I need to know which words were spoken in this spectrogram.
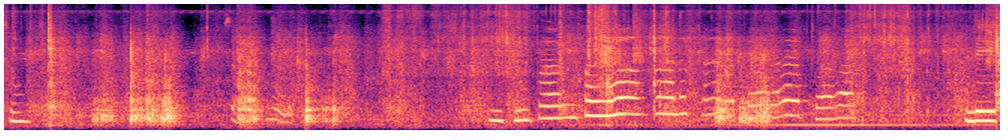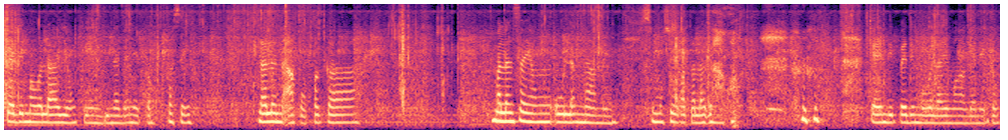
So, Ito pa rin pala hanap hanap hanap. Hindi pwede mawala yung candy na ganito. Kasi, lalo na ako, pagka malansa yung ulam namin, sumusuka talaga ako. Kaya hindi pwede mawala yung mga ganito.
